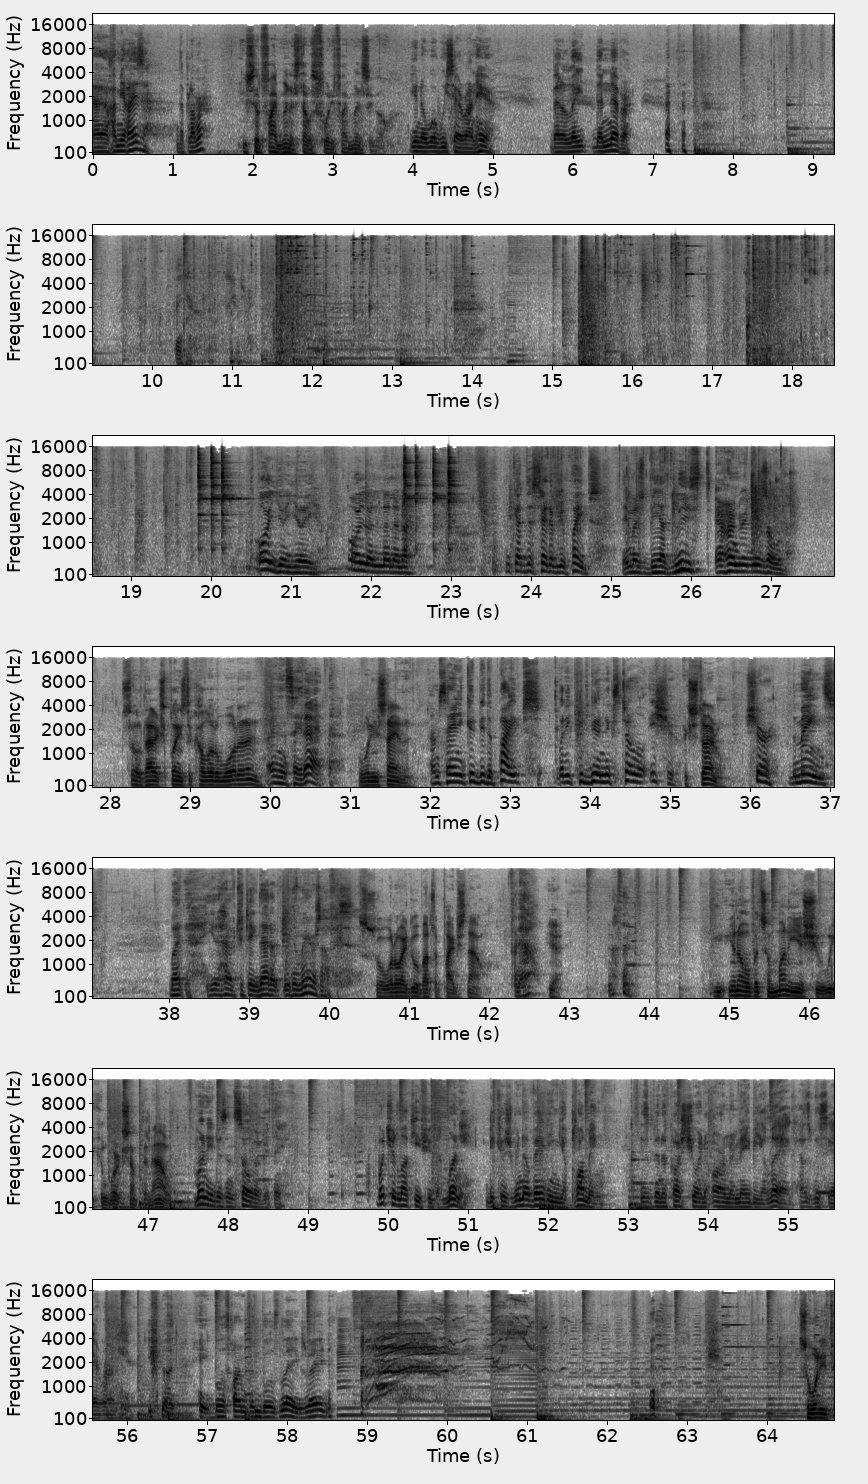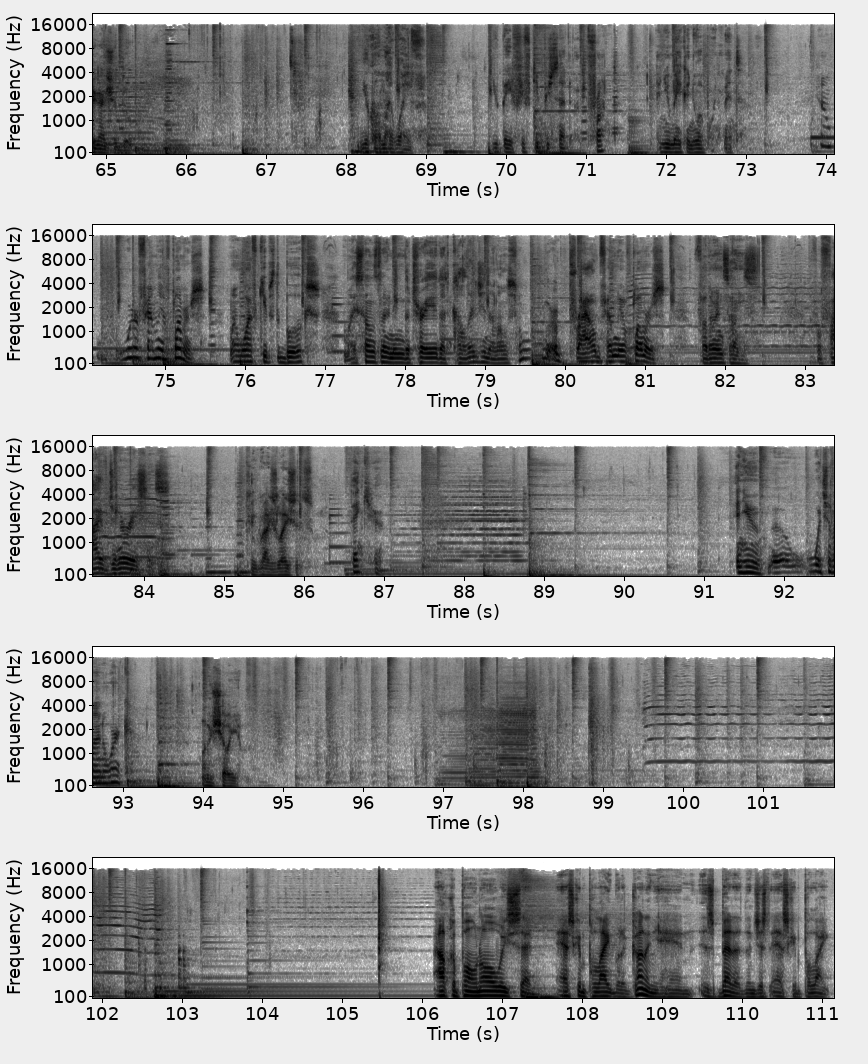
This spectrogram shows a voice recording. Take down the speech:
Uh, Ramirez, the plumber? You said five minutes. That was 45 minutes ago. You know what we say around here. Better late than never. Thank you. Excuse me. Oi, oi, oi. Oh, la, la, la, la. Look at the state of your pipes. They must be at least a 100 years old. So that explains the color of the water then? I didn't say that. What are you saying then? I'm saying it could be the pipes, but it could be an external issue. External. Sure, the mains. But you'd have to take that up with the mayor's office. So what do I do about the pipes now? For now, Yeah. nothing. You, you know, if it's a money issue, we can work something out. Money doesn't solve everything. But you're lucky if you got money, because renovating your plumbing is gonna cost you an arm and maybe a leg, as we say around here. If not, hey, both arms and both legs, right? So what do you think I should do? You call my wife. You pay 50% up front, and you make a new appointment. You know, we're a family of plumbers. My wife keeps the books. My son's learning the trade at college in Alençon. We're a proud family of plumbers, father and sons, for five generations. Congratulations. Thank you. And you, uh, what's your line of work? Let me show you. Al Capone always said, asking polite with a gun in your hand is better than just asking polite.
